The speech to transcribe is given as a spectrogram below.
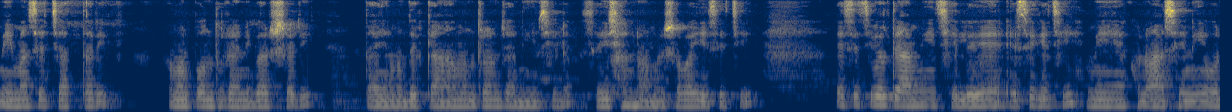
মে মাসের চার তারিখ, আমার বন্ধুর অ্যানিভার্সারি তাই আমাদেরকে আমন্ত্রণ জানিয়েছিল, সেই জন্য আমরা সবাই এসেছি। এসেছি বলতে আমি, ছেলে এসে গেছি, মেয়ে এখনও আসেনি, ওর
